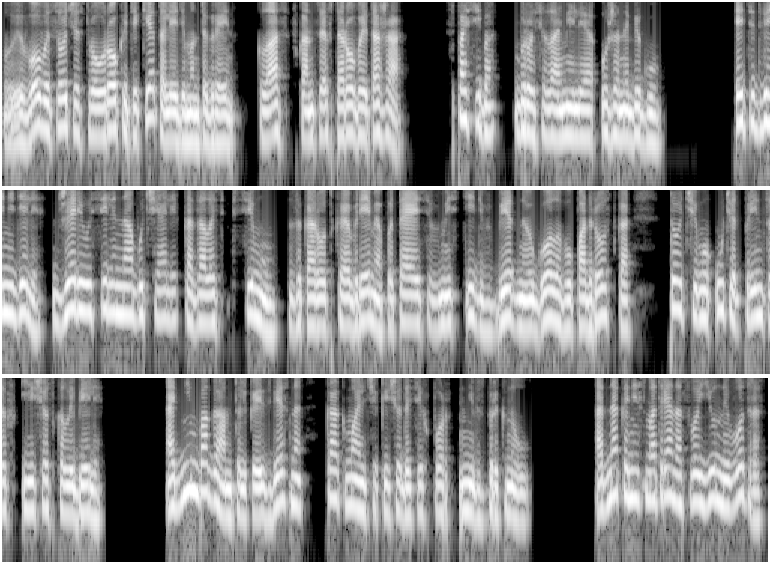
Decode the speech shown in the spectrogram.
«У его высочества урок этикета, леди Монтегрейн. Класс в конце второго этажа». «Спасибо», — бросила Амелия уже на бегу. Эти две недели Джерри усиленно обучали, казалось, всему, за короткое время пытаясь вместить в бедную голову подростка то, чему учат принцев еще с колыбели. Одним богам только известно, как мальчик еще до сих пор не взбрыкнул. Однако, несмотря на свой юный возраст,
